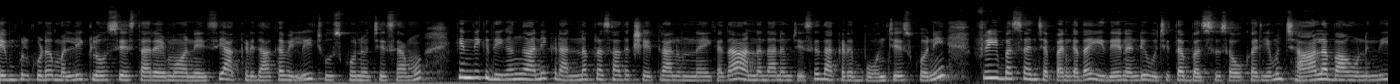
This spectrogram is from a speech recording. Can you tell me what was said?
టెంపుల్ కూడా మళ్ళీ క్లోజ్ చేస్తారేమో అనేసి అక్కడి దాకా వెళ్ళి చూసుకొని వచ్చేసాము. కిందికి దిగంగానే ఇక్కడ అన్నప్రసాద క్షేత్రాలు ఉన్నాయి కదా. అన్నదానం చేసేది అక్కడ భోన్ చేసుకొని ఫ్రీ బస్ అని చెప్పాను కదా. ఇదేనండి ఉచిత బస్సు సౌకర్యం చాలా బాగుండింది.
